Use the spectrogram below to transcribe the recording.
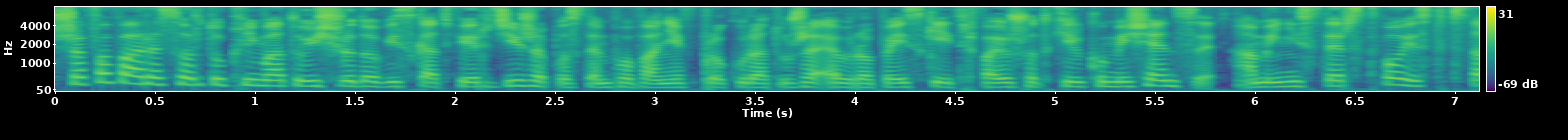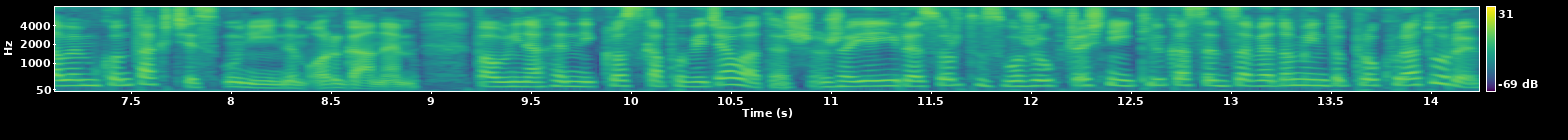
Szefowa resortu klimatu i środowiska twierdzi, że postępowanie w prokuraturze europejskiej trwa już od kilku miesięcy, a ministerstwo jest w stałym kontakcie z unijnym organem. Paulina Hennik-Kloska powiedziała też, że jej resort złożył wcześniej kilkaset zawiadomień do prokuratury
